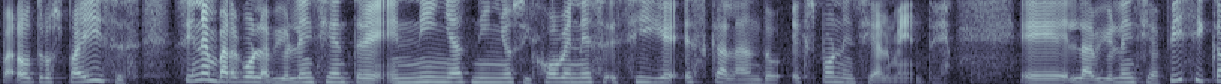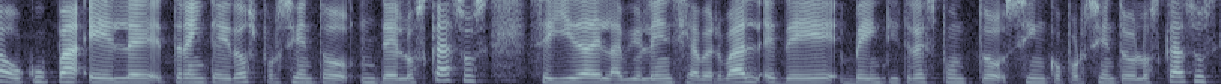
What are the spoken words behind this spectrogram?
para otros países. Sin embargo, la violencia entre niñas, niños y jóvenes sigue escalando exponencialmente. Eh, la violencia física ocupa el 32% eh, de los casos, seguida de la violencia verbal de 23.5% de los casos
